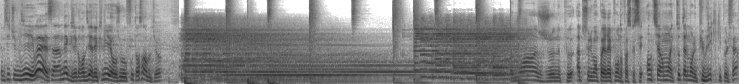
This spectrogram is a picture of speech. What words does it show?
comme si tu me dis, ouais, c'est un mec, j'ai grandi avec lui et on joue au foot ensemble, tu vois. Je ne peux absolument pas y répondre parce que c'est entièrement et totalement le public qui peut le faire.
